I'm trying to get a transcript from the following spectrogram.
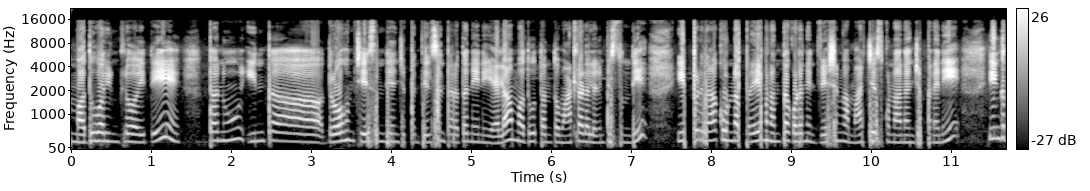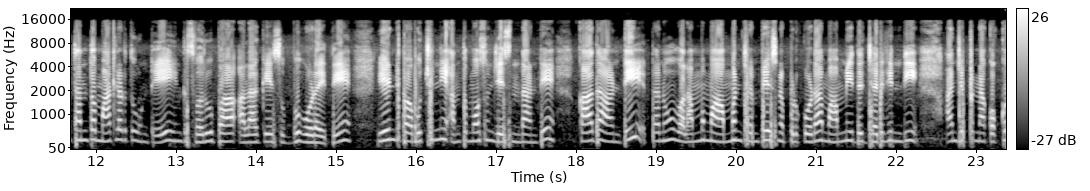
మధు వాళ్ళ ఇంట్లో అయితే తను ఇంత ద్రోహం చేసింది అని చెప్పి తెలిసిన తర్వాత నేను ఎలా మధు తనతో మాట్లాడాలనిపిస్తుంది ఇప్పుడు దాకా ఉన్న ప్రేమనంతా కూడా నేను ద్వేషంగా మార్చేసుకున్నానని చెప్పనని ఇంక తనతో మాట్లాడుతూ ఉంటే ఇంక స్వరూప అలాగే సుబ్బు కూడా అయితే ఏంటి బాబు చిన్ని అంత మోసం చేసిందా? అంటే కాదా ఆంటీ తను వాళ్ళ అమ్మ మా అమ్మని చంపేసినప్పుడు కూడా మా అమ్మ ఇది జరిగింది అని చెప్పి నాకు ఒక్క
